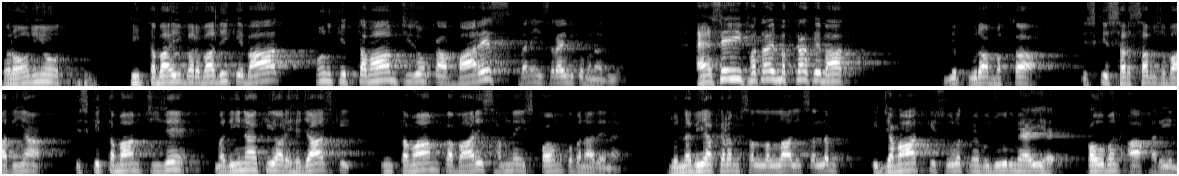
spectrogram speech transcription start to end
فرونیوں کی تباہی بربادی کے بعد ان کی تمام چیزوں کا وارث بنی اسرائیل کو بنا دیا۔ ایسے ہی فتح مکہ کے بعد یہ پورا مکہ، اس کی سرسبز وادیاں، اس کی تمام چیزیں مدینہ کی اور حجاز کی، ان تمام کا وارث ہم نے اس قوم کو بنا دینا ہے۔ جو نبی کرم صلی اللہ علیہ وسلم کی جماعت کی صورت میں وجود میں آئی ہے قومن آخرین۔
